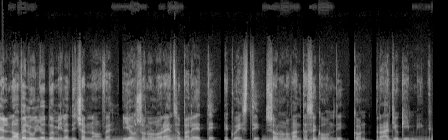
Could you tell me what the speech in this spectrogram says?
è il 9 luglio 2019. Io sono Lorenzo Paletti e questi sono 90 secondi con Radio Gimmick.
